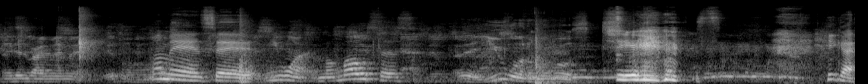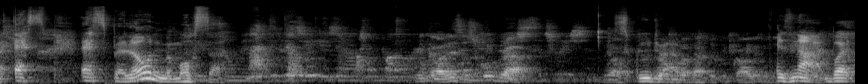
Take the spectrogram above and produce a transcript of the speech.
Hey, right, man, man. My man said, you want mimosas? Said, you want a mimosa. Cheers. he got es- Espolon mimosa. We call this a screwdriver. Well, Screwdriver. That's what you call it. It's not, but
